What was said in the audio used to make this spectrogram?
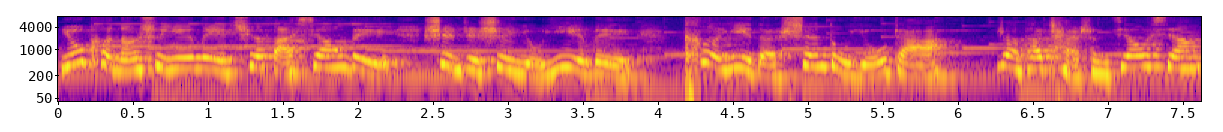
有可能是因为缺乏香味，甚至是有异味，特意的深度油炸，让它产生焦香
